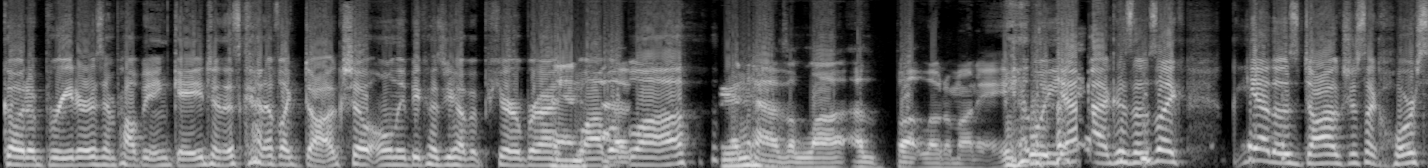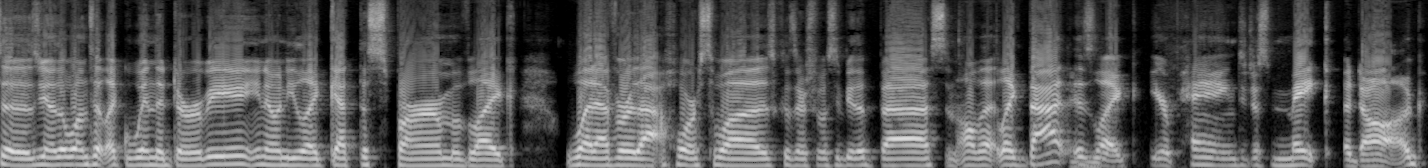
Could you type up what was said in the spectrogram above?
go to breeders and probably engage in this kind of like dog show only because you have a purebred, And blah blah have- blah. And have a lot, a buttload of money. well, yeah, because I was like, yeah, those dogs, just like horses, you know, the ones that like win the derby, you know, and you like get the sperm of like whatever that horse was because they're supposed to be the best and all that. Like that is Mhm. like you're paying to just make a dog,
